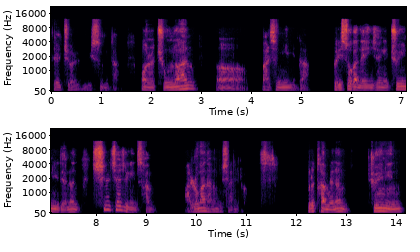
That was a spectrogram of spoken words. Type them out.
될줄 믿습니다. 오늘 중요한 어, 말씀입니다. 그리스도가 내 인생의 주인이 되는 실제적인 삶, 말로만 하는 것이 아니라 그렇다면은 주인인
